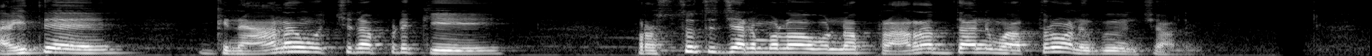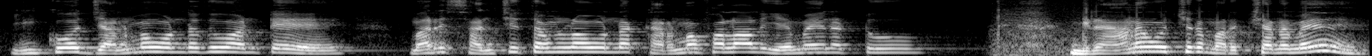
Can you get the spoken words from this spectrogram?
అయితే జ్ఞానం వచ్చినప్పటికీ ప్రస్తుత జన్మలో ఉన్న ప్రారంధాన్ని మాత్రం అనుభవించాలి. ఇంకో జన్మ ఉండదు అంటే మరి సంచితంలో ఉన్న కర్మఫలాలు ఏమైనట్టు? జ్ఞానం వచ్చిన మరుక్షణమే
